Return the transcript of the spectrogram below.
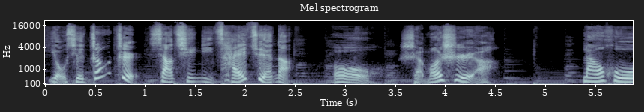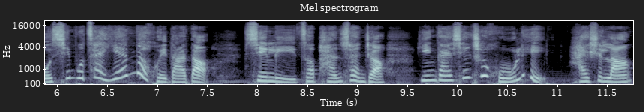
有些争执，想请你裁决呢。哦，什么事啊？老虎心不在焉地回答道，心里则盘算着应该先吃狐狸还是狼。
